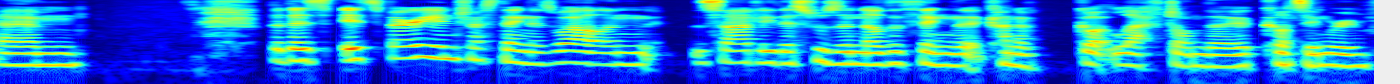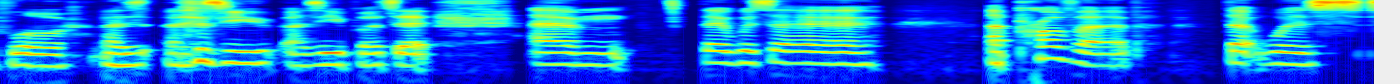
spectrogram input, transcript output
Um, but there's it's very interesting as well. And sadly, this was another thing that kind of got left on the cutting room floor, as as you as you put it. Um, there was a a proverb that was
